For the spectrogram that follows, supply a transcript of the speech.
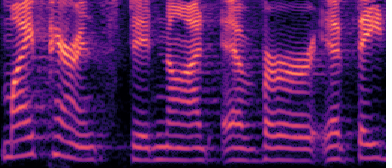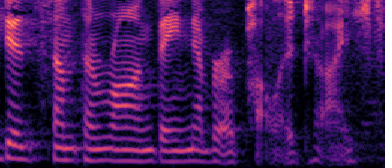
My parents did not ever, if they did something wrong, they never apologized.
